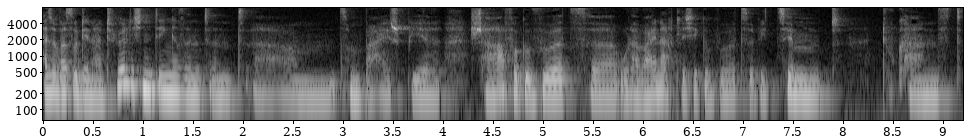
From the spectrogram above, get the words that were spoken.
Also was so die natürlichen Dinge sind, sind ähm, zum Beispiel scharfe Gewürze oder weihnachtliche Gewürze wie Zimt. Du kannst,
